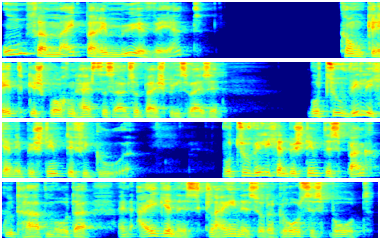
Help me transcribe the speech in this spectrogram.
unvermeidbare Mühe wert? Konkret gesprochen heißt das also beispielsweise, wozu will ich eine bestimmte Figur? Wozu will ich ein bestimmtes Bankguthaben oder ein eigenes, kleines oder großes Boot?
